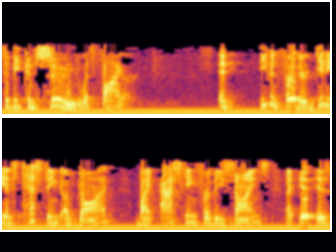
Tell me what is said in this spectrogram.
to be consumed with fire. And even further, Gideon's testing of God by asking for these signs, uh, it is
